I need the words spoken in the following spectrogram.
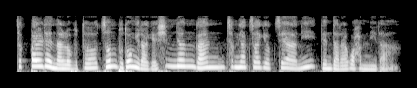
적발된 날로부터 전부 동일하게 10년간 청약 자격 제한이 된다라고 합니다.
